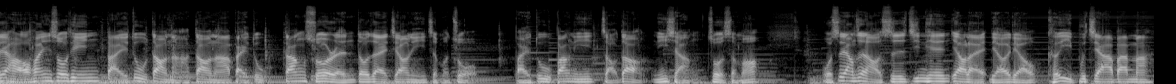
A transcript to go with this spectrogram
家好，欢迎收听百度到哪到哪百度。当所有人都在教你怎么做，百度帮你找到你想做什么。我是亮震老师，今天要来聊一聊，可以不加班吗？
